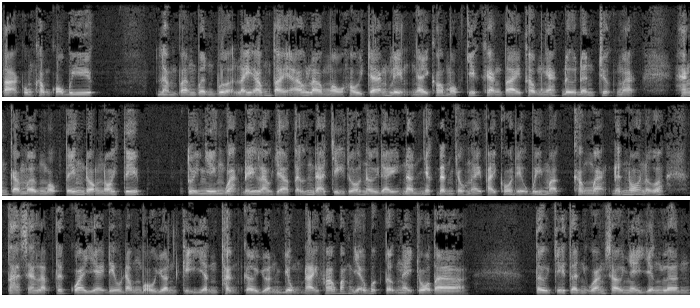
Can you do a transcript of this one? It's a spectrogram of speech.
Ta cũng không có biết. Lâm Vãn Vinh vừa lấy ống tay áo lau mồ hôi trán liền, ngay có một chiếc khăn tay thơm ngát đưa đến trước mặt. Hắn cảm ơn một tiếng đoạn nói tiếp. Tuy nhiên hoàng đế lão gia tử đã chỉ rõ nơi đây nên nhất định chỗ này phải có điều bí mật, không màng đến nó nữa. Ta sẽ lập tức quay về điều động bộ doanh kỹ danh thần cơ doanh dùng đại pháo bắn dở bức tượng này cho ta. Từ chỉ tình quảng sợ nhảy dựng lên,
